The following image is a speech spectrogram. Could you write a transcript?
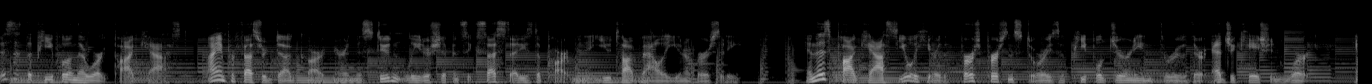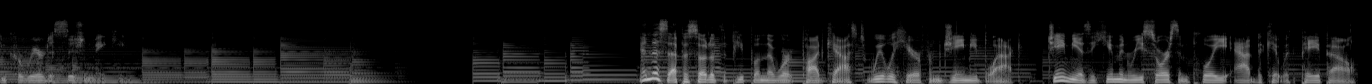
This is the People and Their Work podcast. I am Professor Doug Gardner in the Student Leadership and Success Studies Department at Utah Valley University. In this podcast, you will hear the first person stories of people journeying through their education, work, and career decision making. In this episode of the People in Their Work podcast, we will hear from Jamie Black. Jamie is a human resource employee advocate with PayPal.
